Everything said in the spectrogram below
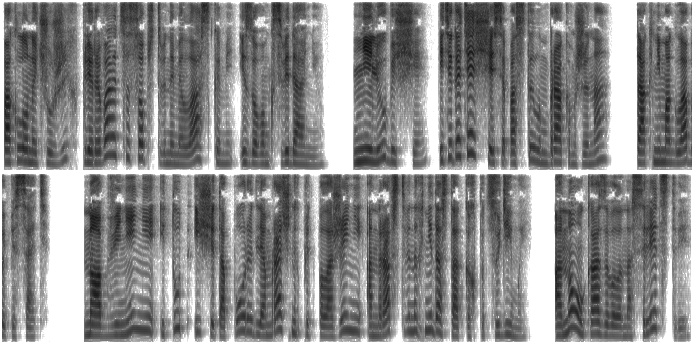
Поклоны чужих прерываются собственными ласками и зовом к свиданию. Нелюбящая и тяготящаяся постылым браком жена так не могла бы писать. Но обвинение и тут ищет опоры для мрачных предположений о нравственных недостатках подсудимой. Оно указывало на следствие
